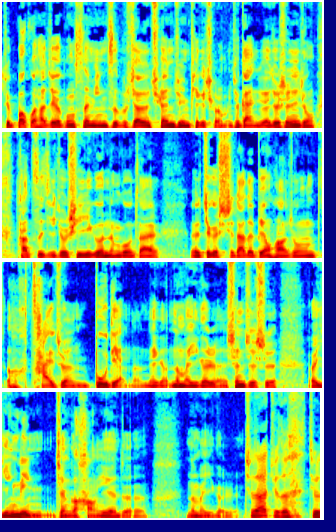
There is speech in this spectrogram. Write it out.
就包括他这个公司的名字不是叫做 Changing Picture 吗？就感觉就是那种他自己就是一个能够在呃这个时代的变化中踩准布点的那个那么一个人，甚至是呃引领整个行业的那么一个人。就大家觉得，就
